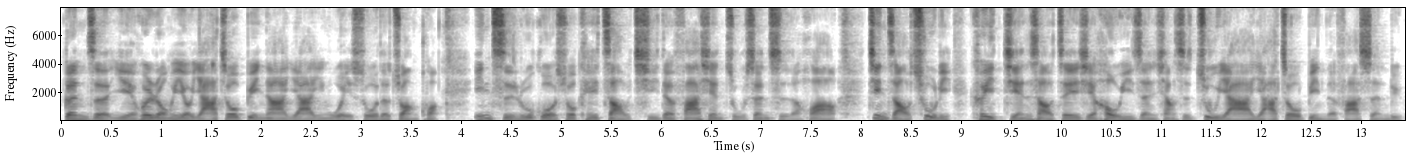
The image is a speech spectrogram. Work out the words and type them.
跟着也会容易有牙周病啊、牙龈萎缩的状况。因此，如果说可以早期的发现阻生齿的话哦，尽早处理可以减少这一些后遗症，像是蛀牙、牙周病的发生率。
